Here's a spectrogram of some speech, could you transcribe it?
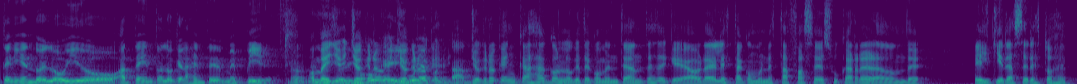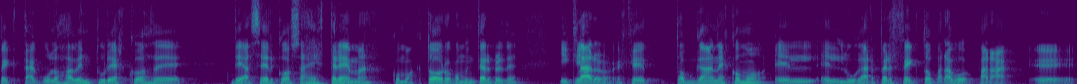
teniendo el oído atento a lo que la gente me pide. ¿no? Hombre, yo, yo, creo, yo, creo que, yo creo que encaja con lo que te comenté antes de que ahora él está como en esta fase de su carrera donde él quiere hacer estos espectáculos aventurescos de, de hacer cosas extremas como actor o como intérprete. Y claro, es que Top Gun es como el, el lugar perfecto para, para eh,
